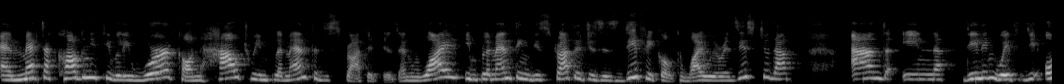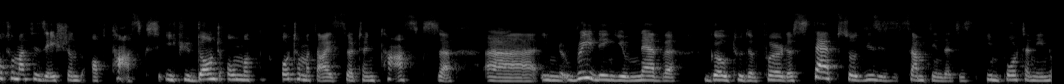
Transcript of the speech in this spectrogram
and metacognitively work on how to implement these strategies and why implementing these strategies is difficult, why we resist to that, and in dealing with the automatization of tasks. If you don't automatize certain tasks uh, uh, in reading, you never go to the further step. So this is something that is important in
